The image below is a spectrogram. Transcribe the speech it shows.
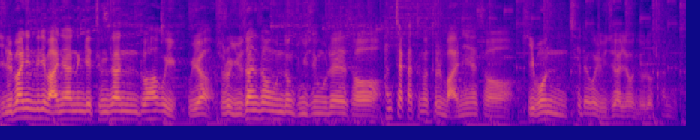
일반인들이 많이 하는 게 등산도 하고 있고요. 주로 유산소 운동 중심으로 해서 산책 같은 것들을 많이 해서 기본 체력을 유지하려고 노력합니다.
